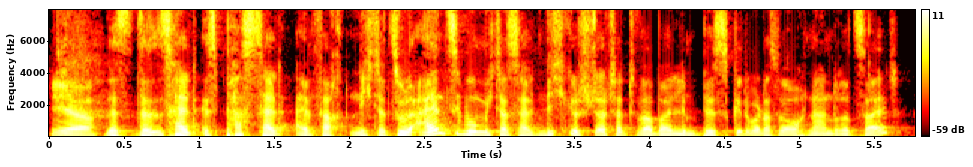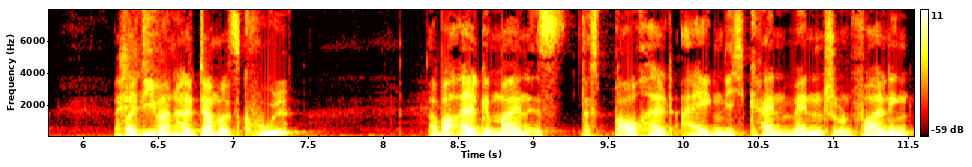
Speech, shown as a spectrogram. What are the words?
Ja. Das, das ist halt, es passt halt einfach nicht dazu. Der Einzige, wo mich das halt nicht gestört hat, war bei Limp Bizkit, aber das war auch eine andere Zeit. Weil die waren halt damals cool. Aber allgemein ist, das braucht halt eigentlich kein Mensch und vor allen Dingen,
